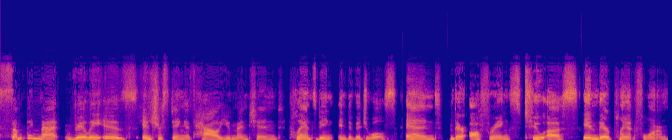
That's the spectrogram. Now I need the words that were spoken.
Something that really is interesting is how you mentioned plants being individuals and their offerings to us in their plant form,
